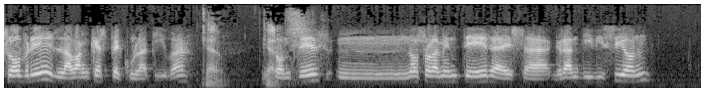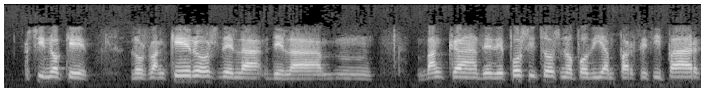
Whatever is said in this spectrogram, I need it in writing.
sobre la banca especulativa. Claro, claro. Entonces, mm, no solamente era esa gran división, sino que los banqueros de la, de la mm, banca de depósitos no podían participar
